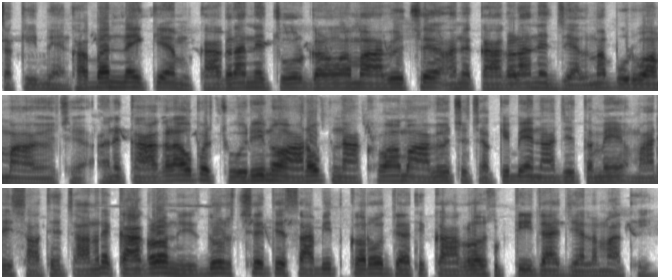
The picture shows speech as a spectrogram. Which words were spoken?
ચક્કીબેન. ખબર નહીં કેમ, કાગડાને ચોર ગણવામાં આવ્યો છે અને કાગડાને જેલમાં પૂરવામાં આવ્યો છે. અને કાગડા ઉપર ચોરીનો આરોપ નાખવામાં આવ્યો છે. ચક્કીબેન, આજે તમે મારી સાથે ચાલો. કાગડો નિર્દોષ છે તે સાબિત કરો, જ્યાંથી કાગડો છૂટી જાય જેલમાંથી.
